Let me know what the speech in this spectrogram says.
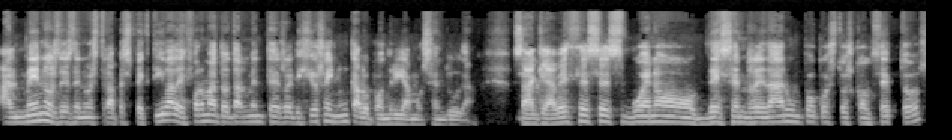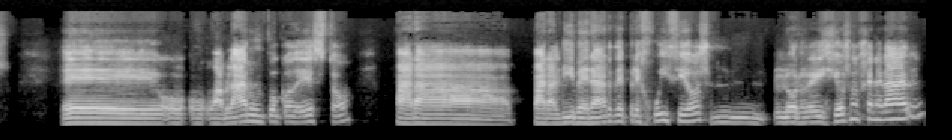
al menos desde nuestra perspectiva, de forma totalmente religiosa y nunca lo pondríamos en duda. O sea, que a veces es bueno desenredar un poco estos conceptos eh, o, hablar un poco de esto para, para liberar de prejuicios mm, lo religioso en general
